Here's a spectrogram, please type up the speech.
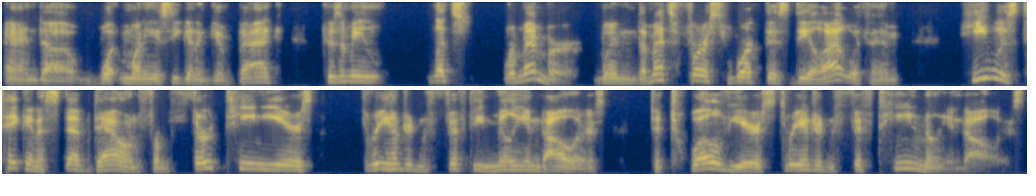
and uh what money is he going to give back? Because i mean let's remember when the mets first worked this deal out with him he was taking a step down from 13 years 350 million dollars to 12 years 315 million dollars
